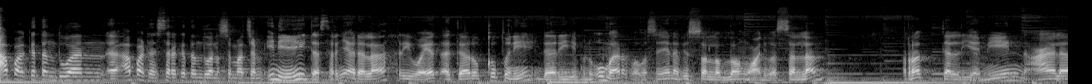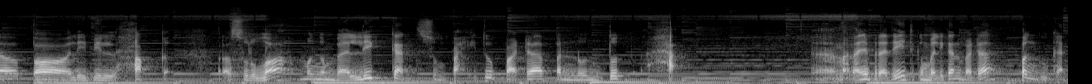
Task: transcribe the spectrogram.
apa ketentuan eh, apa dasar ketentuan semacam ini? Dasarnya adalah riwayat Ad-Daruqutni dari Ibnu Umar bahwasanya Nabi sallallahu alaihi wasallam raddal yamin ala talibil haq Rasulullah mengembalikan sumpah itu pada penuntut hak. Nah, maknanya berarti dikembalikan pada penggugat.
